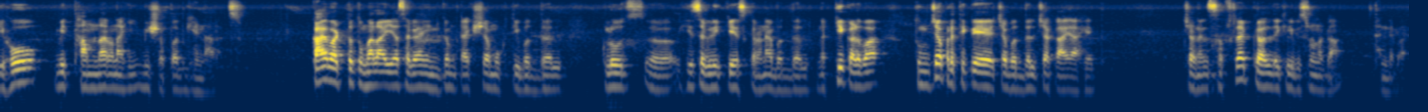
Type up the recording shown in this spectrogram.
की हो मी थांबणार नाही मी शपथ घेणारच. काय वाटतं तुम्हाला या सगळ्या इन्कम टॅक्सच्या मुक्तीबद्दल? क्लोज ही सगळी केस करण्याबद्दल. नक्की कळवा. तुमच्या प्रतिक्रिया याच्याबद्दलच्या काय आहेत? चॅनल सबस्क्राईब करायला देखील विसरू नका. धन्यवाद.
